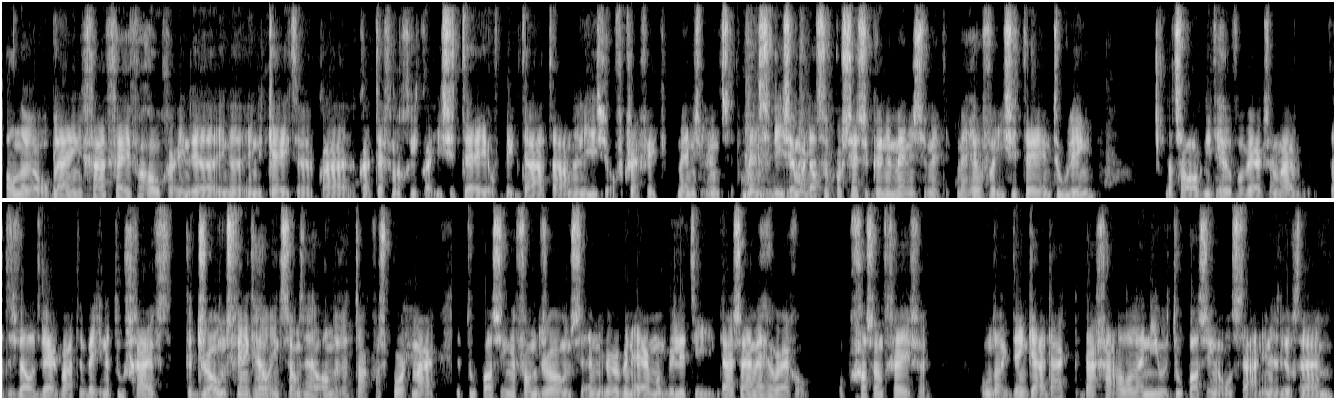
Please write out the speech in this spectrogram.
andere opleidingen gaan geven, hoger in de, in de, in de keten qua, qua technologie, qua ICT of big data analyse of traffic management. Mensen die zeg maar, dat soort processen kunnen managen met, met heel veel ICT en tooling. Dat zal ook niet heel veel werk zijn, maar dat is wel het werk waar het een beetje naartoe schuift. De drones vind ik heel interessant, een heel andere tak van sport. Maar de toepassingen van drones en urban air mobility, daar zijn we heel erg op, op gas aan het geven. Omdat ik denk, ja, daar, daar gaan allerlei nieuwe toepassingen ontstaan in het luchtruim.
